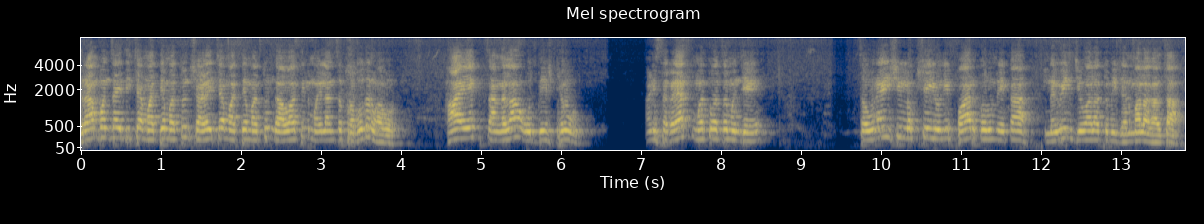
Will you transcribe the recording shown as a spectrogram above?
ग्रामपंचायतीच्या माध्यमातून शाळेच्या माध्यमातून गावातील महिलांचं प्रबोधन व्हावं. हा एक चांगला उद्देश ठेवून. आणि सगळ्यात महत्त्वाचं म्हणजे चौऱ्याऐंशी लक्ष योनी पार करून एका नवीन जीवाला तुम्ही जन्माला घालता.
